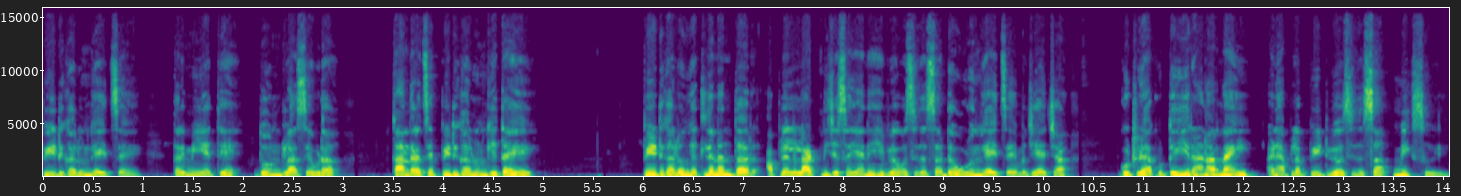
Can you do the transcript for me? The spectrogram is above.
पीठ घालून घ्यायचं आहे. तर मी येथे दोन ग्लास एवढं तांदळाचे पीठ घालून घेत आहे. पीठ घालून घेतल्यानंतर आपल्याला लाटणीच्या सहाय्याने हे व्यवस्थित असं ढवळून घ्यायचं आहे. म्हणजे ह्याच्या गुठळ्या कुठेही राहणार नाही आणि आपलं पीठ व्यवस्थित असं मिक्स होईल.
